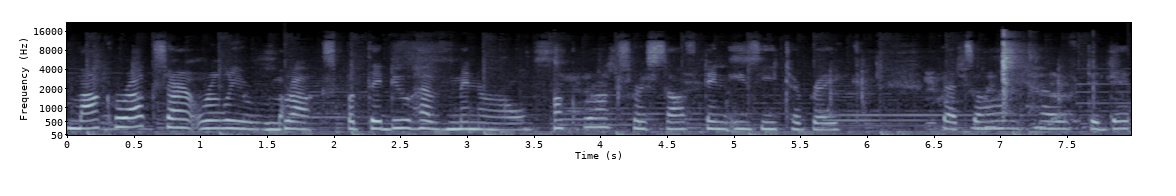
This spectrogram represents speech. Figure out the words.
Mock rocks aren't really rocks, but they do have minerals. Mock rocks are soft and easy to break. That's all I have today.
